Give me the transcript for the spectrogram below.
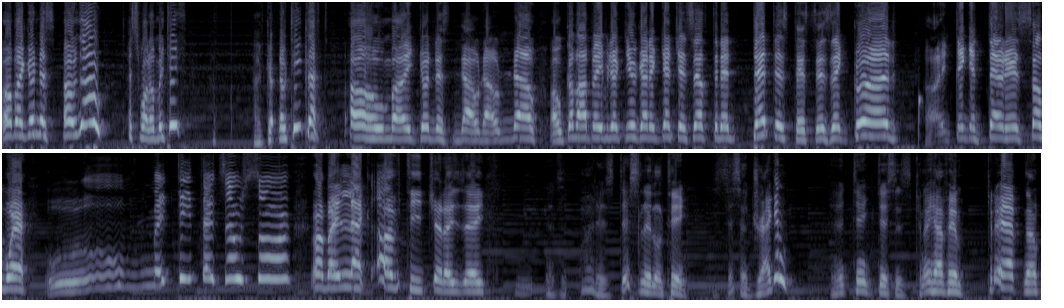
Oh, my goodness! Oh, no! I swallowed my teeth! I've got no teeth left! Oh my goodness, no, no, no. Oh, come on, baby duck, you gotta get yourself to the dentist. This isn't good. I think it's down here somewhere. Ooh, my teeth are so sore. Or my lack of teeth, should I say. What is this little thing? Is this a dragon? I think this is. Can I have him? Can I have? No.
